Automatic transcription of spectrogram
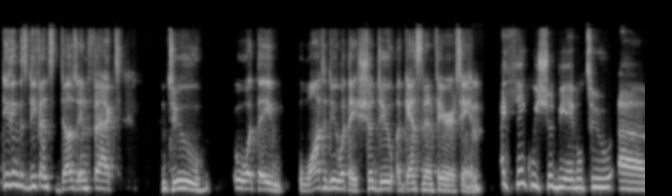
Do you think this defense does in fact do what they want to do, what they should do against an inferior team? I think we should be able to. Uh,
